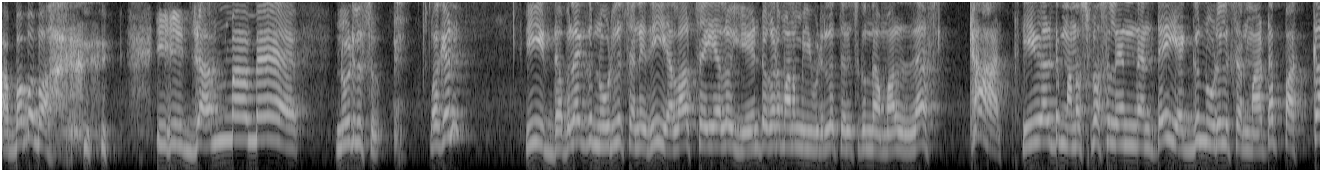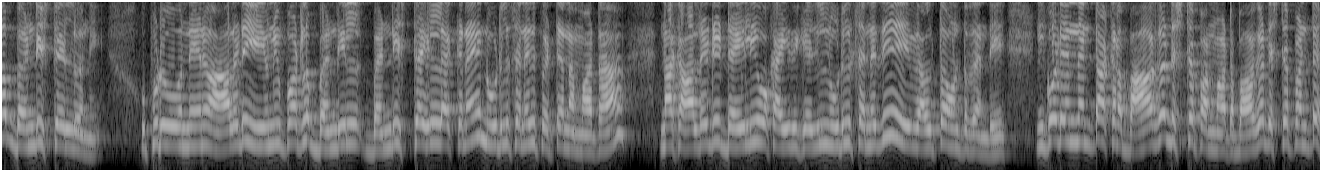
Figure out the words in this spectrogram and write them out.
అబ్బాబాబా ఈ జన్మమే నూడిల్స్. ఓకే? ఈ డబుల్ ఎగ్ నూడిల్స్ అనేది ఎలా చేయాలో ఏంటో కూడా మనం ఈ వీడియోలో తెలుసుకుందామా? లెస్ స్టార్ట్ ఇవాళ మన స్పెషల్ ఏంటంటే ఎగ్ నూడిల్స్ అనమాట పక్కా బండి స్టైల్లోని. ఇప్పుడు నేను ఆల్రెడీ ఈవినింగ్ పూటలో బండి బండి స్టైల్ లెక్కనే నూడిల్స్ అనేది పెట్టాను అన్నమాట నాకు ఆల్రెడీ డైలీ ఒక ఐదు కేజీలు నూడిల్స్ అనేది వెళ్తూ ఉంటుందండి. ఇంకోటి ఏంటంటే అక్కడ బాగా డిస్టర్బ్ అనమాట బాగా డిస్టర్బ్ అంటే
